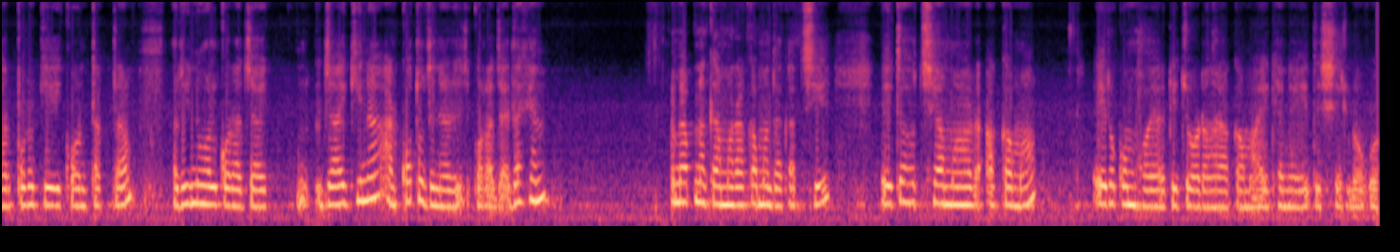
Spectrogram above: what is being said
তারপরে কি এই কন্ট্রাক্টটা রিনিউয়াল করা যায় যায় কিনা আর কত দিনের করা যায়? দেখেন, আমি আপনাকে আমার আকামা দেখাচ্ছি। এটা হচ্ছে আমার আকামা। এরকম হয় আর কি, জর্ডানের আকামা, এখানে এই দেশের লোগো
